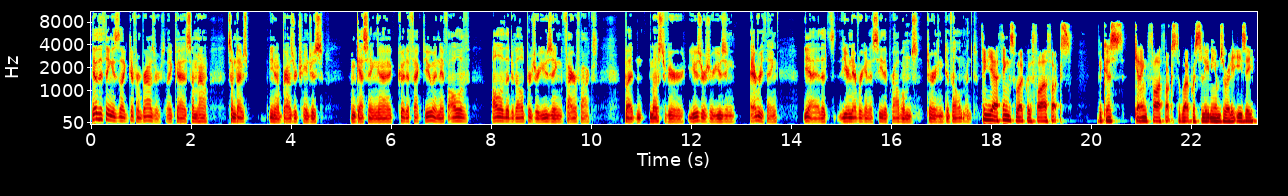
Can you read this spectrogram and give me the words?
The other thing is like different browsers. Like uh, somehow, sometimes you know browser changes. I'm guessing uh, could affect you, and if all of all of the developers are using Firefox, but most of your users are using everything. Yeah, that's you're never going to see the problems during development. I think yeah, things work with Firefox because getting Firefox to work with Selenium is really easy,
